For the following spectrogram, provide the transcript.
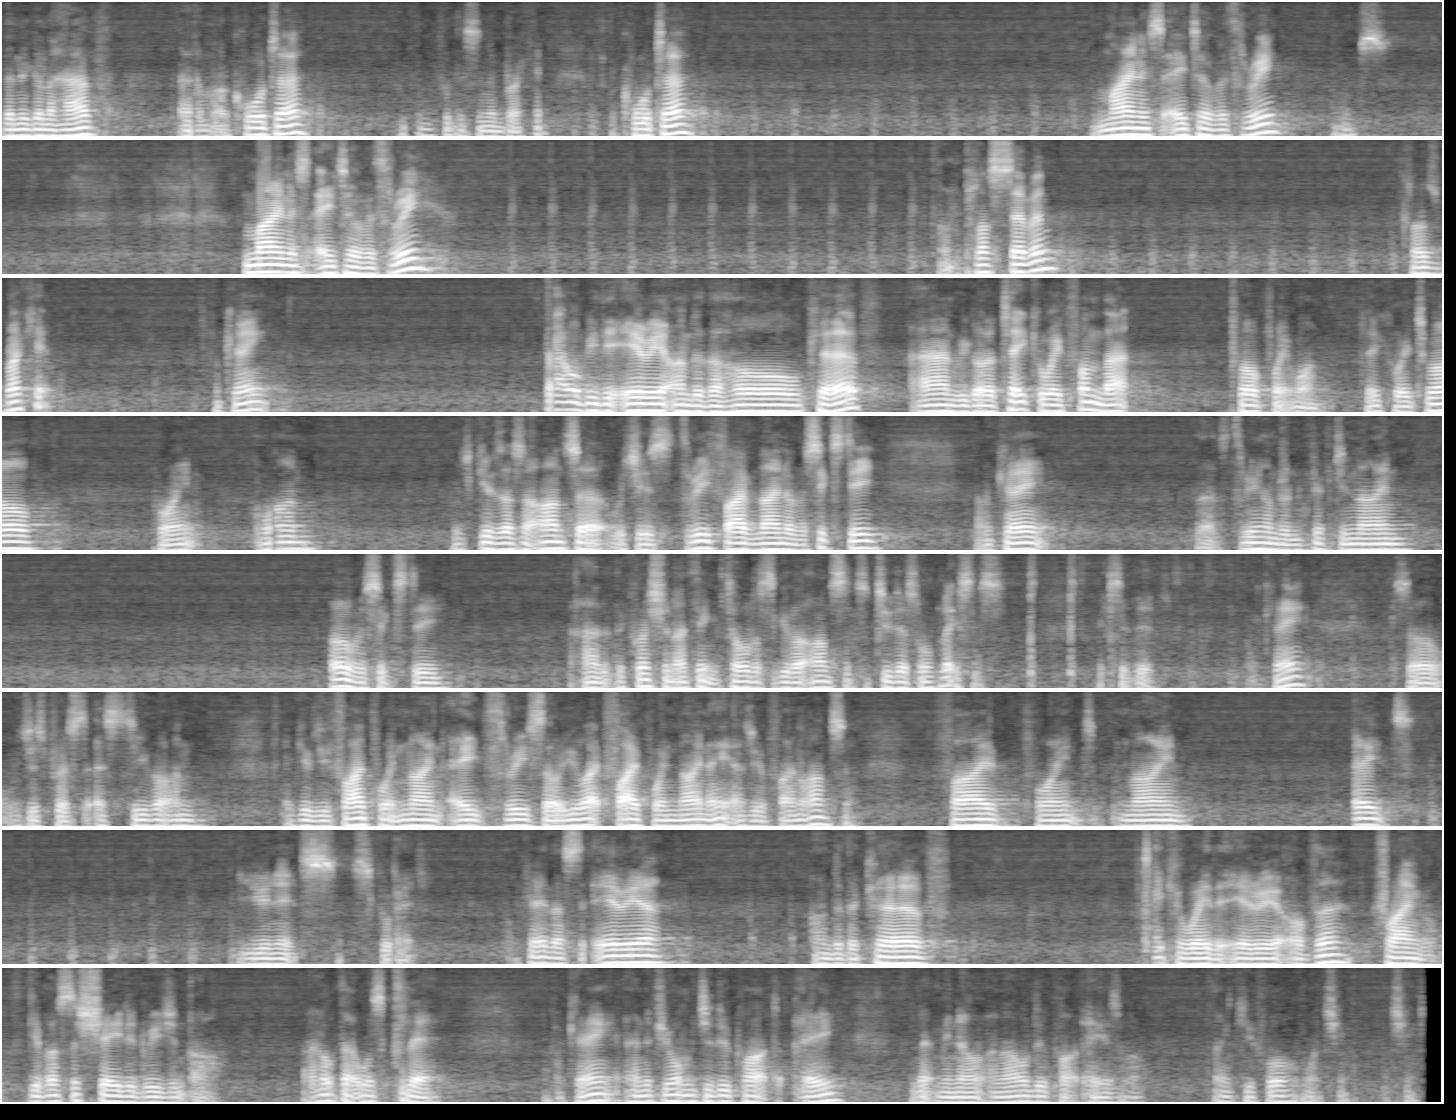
then we're going to have um, a quarter. Put this in a bracket. A quarter minus 8 over 3. Oops. Minus 8 over 3. And plus 7. Close bracket. Okay. That will be the area under the whole curve. And we've got to take away from that 12.1. Take away 12.1 which gives us an answer which is 359 over 60 okay. That's 359 over 60 and the question I think told us to give an answer to two decimal places. Yes it did. Okay. So we just press the SD button. It gives you 5.983 so you write 5.98 as your final answer. 5.98 units squared. Okay, that's the area under the curve. Take away the area of the triangle. Give us the shaded region R. I hope that was clear. Okay, and if you want me to do part A, let me know and I will do part A as well. Thank you for watching.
